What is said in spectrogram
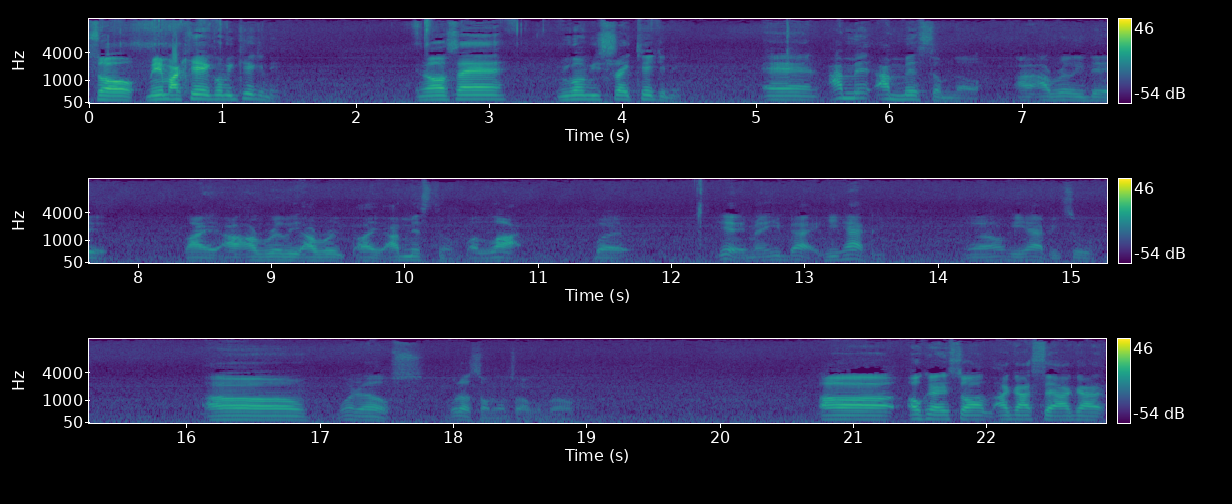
So me and my kid gonna be kicking it. You know what I'm saying? We're gonna be straight kicking it. And I miss I missed him though. I, I really did. Like I, I really I really like I missed him a lot. But yeah, man, he back. He happy. You know, he happy too. Um, what else? What else I'm gonna talk about? Uh, okay, so I got said I got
